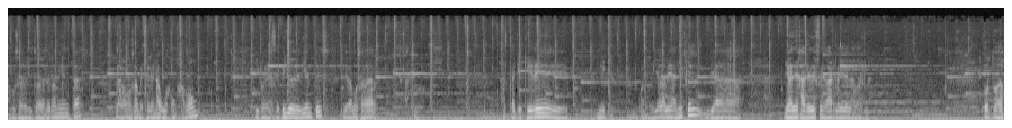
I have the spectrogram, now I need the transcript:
Vamos a abrir todas las herramientas. La vamos a meter en agua con jabón y con el cepillo de dientes le vamos a dar a todo hasta que quede níquel cuando ya la vea níquel ya ya dejaré de fregarla y de lavarla por todas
